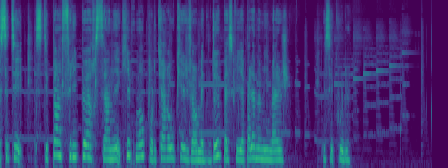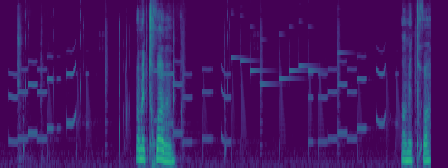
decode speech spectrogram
C'était c'était pas un flipper, c'est un équipement pour le karaoké. Je vais en mettre deux parce qu'il n'y a pas la même image. Et c'est cool. Je vais en mettre trois même. On va en mettre trois.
